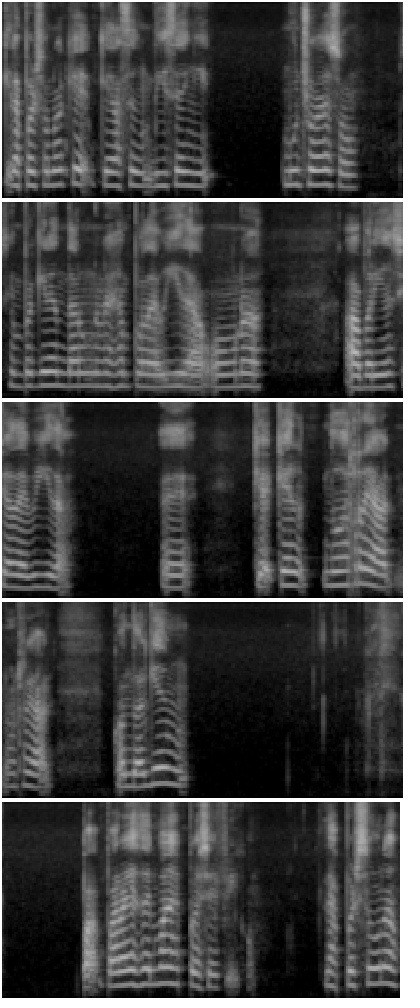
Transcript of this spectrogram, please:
las personas que, que hacen, dicen mucho eso, siempre quieren dar un ejemplo de vida o una apariencia de vida eh, que, que no es real, no es real. Cuando alguien, pa- para ser más específico, las personas,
